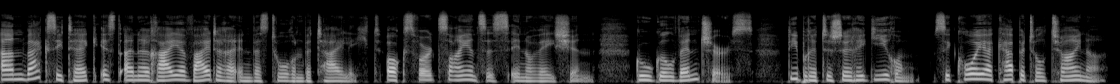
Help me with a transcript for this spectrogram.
An Vaxitech ist eine Reihe weiterer Investoren beteiligt. Oxford Sciences Innovation, Google Ventures, die britische Regierung, Sequoia Capital China.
